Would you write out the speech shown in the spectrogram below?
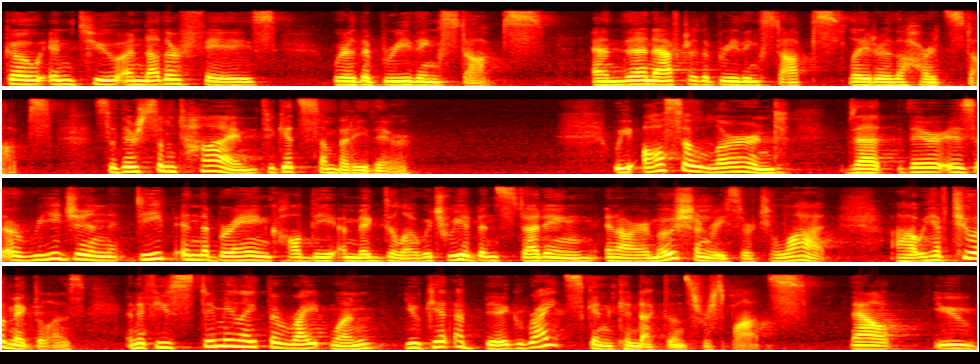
go into another phase where the breathing stops. And then after the breathing stops, later the heart stops. So there's some time to get somebody there. We also learned that there is a region deep in the brain called the amygdala, which we had been studying in our emotion research a lot. Uh, we have two amygdalas. And if you stimulate the right one, you get a big right skin conductance response. Now, you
